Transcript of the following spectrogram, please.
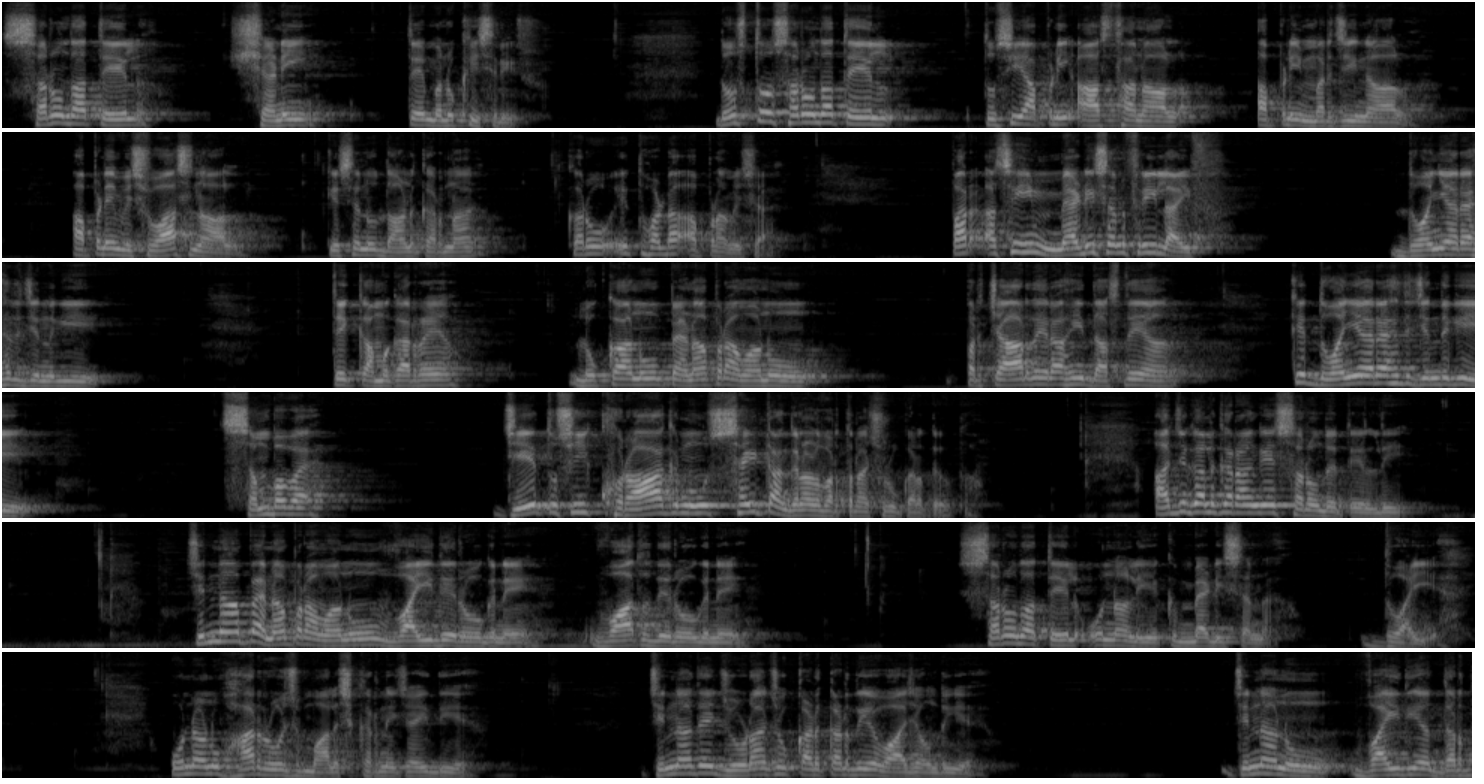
ਸਰੋਂ ਦਾ ਤੇਲ ਸ਼ਨੀ ਤੇ ਮਨੁੱਖੀ ਸਰੀਰ। ਦੋਸਤੋ, ਸਰੋਂ ਦਾ ਤੇਲ ਤੁਸੀਂ ਆਪਣੀ ਆਸਥਾ ਨਾਲ, ਆਪਣੀ ਮਰਜ਼ੀ ਨਾਲ, ਆਪਣੇ ਵਿਸ਼ਵਾਸ ਨਾਲ ਕਿਸੇ ਨੂੰ ਦਾਨ ਕਰਨਾ ਕਰੋ, ਇਹ ਤੁਹਾਡਾ ਆਪਣਾ ਵਿਸ਼ਾ ਹੈ। ਪਰ ਅਸੀਂ ਮੈਡੀਸਨ ਫ੍ਰੀ ਲਾਈਫ, ਦਵਾਈਆਂ ਰਹਿਤ ਜ਼ਿੰਦਗੀ ਤੇ ਕੰਮ ਕਰ ਰਹੇ ਹਾਂ। ਲੋਕਾਂ ਨੂੰ, ਭੈਣਾਂ ਭਰਾਵਾਂ ਨੂੰ ਪ੍ਰਚਾਰ ਦੇ ਰਾਹੀਂ ਦੱਸਦੇ ਹਾਂ ਕਿ ਦਵਾਈਆਂ ਰਹਿਤ ਜ਼ਿੰਦਗੀ ਸੰਭਵ ਹੈ। ਜੇ ਤੁਸੀਂ ਖੁਰਾਕ ਨੂੰ ਸਹੀ ਢੰਗ ਨਾਲ ਵਰਤਣਾ ਸ਼ੁਰੂ ਕਰ ਦਿਓ ਤਾਂ। ਅੱਜ ਗੱਲ ਕਰਾਂਗੇ ਸਰੋਂ ਦੇ ਤੇਲ ਦੀ। ਜਿਨ੍ਹਾਂ ਭੈਣਾਂ ਭਰਾਵਾਂ ਨੂੰ ਵਾਈ ਦੇ ਰੋਗ ਨੇ, ਵਾਤ ਦੇ ਰੋਗ ਨੇ, ਸਰੋਂ ਦਾ ਤੇਲ ਉਹਨਾਂ ਲਈ ਇੱਕ ਮੈਡੀਸਨ ਹੈ ਦਵਾਈ ਹੈ। ਉਹਨਾਂ ਨੂੰ ਹਰ ਰੋਜ਼ ਮਾਲਿਸ਼ ਕਰਨੀ ਚਾਹੀਦੀ ਹੈ। ਜਿਨ੍ਹਾਂ ਦੇ ਜੋੜਾਂ 'ਚੋਂ ਕੜਕੜ ਦੀ ਆਵਾਜ਼ ਆਉਂਦੀ ਹੈ ਜਿਨ੍ਹਾਂ ਨੂੰ ਵਾਈ ਦੀਆਂ ਦਰਦਾਂ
